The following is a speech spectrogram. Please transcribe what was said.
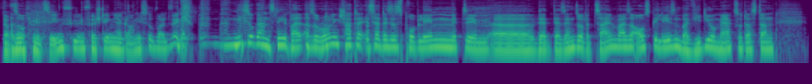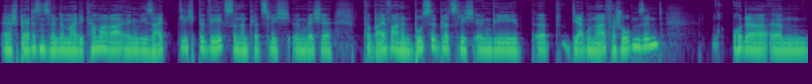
Da also- ich mit Sehen, Fühlen, Verstehen ja gar nicht so weit weg. Nicht so ganz, nee, weil also Rolling Shutter ist ja dieses Problem mit dem, äh, der, der Sensor wird zeilenweise ausgelesen. Bei Video merkst du das dann äh, spätestens, wenn du mal die Kamera irgendwie seitlich bewegst und dann plötzlich irgendwelche vorbeifahrenden Busse plötzlich irgendwie äh, diagonal verschoben sind. Oder ähm,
